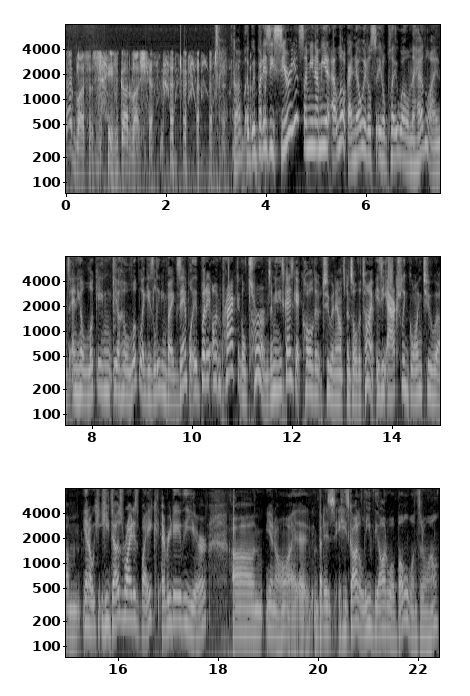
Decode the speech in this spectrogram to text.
God bless us, Steve. God bless you. God, but is he serious? I mean, I mean, uh, look, I know it'll it'll play well in the headlines, and he'll looking you know, he'll look like he's leading by example. But in practical terms, I mean, these guys get called out to announcements all the time. Is he actually going to? Um, you know, he, he does ride his bike every day of the year. Um, you know, uh, but is he's got to leave the Ottawa bubble once in a while.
